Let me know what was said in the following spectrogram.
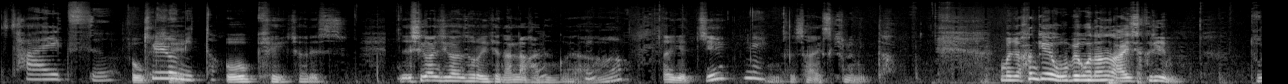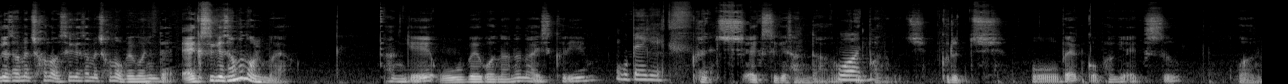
4x 오케이. 킬로미터. 오케이, 잘했어. 시간 시간 서로 이렇게 날아가는 거야. 알겠지? 네. 음, 그래서 4x 킬로미터. 한 개에 500원 하는 아이스크림 두 개 사면 1,000원, 세 개 사면 1,500원인데 X개 사면 얼마야? 한 개에 500원 하는 아이스크림 500x. 그렇지 X개 산다 원. 곱하는 거지 그렇지 500 곱하기 X 원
